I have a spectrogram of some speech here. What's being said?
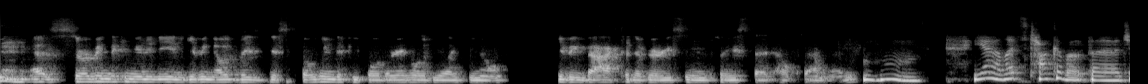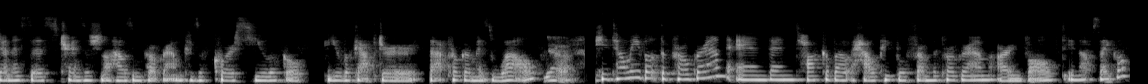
as serving the community and giving out this, this clothing to people, they're able to be like, you know, giving back to the very same place that helped them, right? Mm-hmm. Yeah, let's talk about the Genesis Transitional Housing Program because, of course, you look you look after that program as well. Yeah. Can you tell me about the program and then talk about how people from the program are involved in Upcycle?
